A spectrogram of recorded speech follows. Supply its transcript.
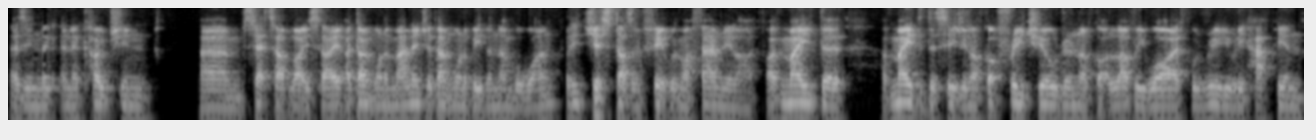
as in the, in a coaching um, setup, like you say. I don't want to manage. I don't want to be the number one, but it just doesn't fit with my family life. I've made the I've made the decision. I've got three children. I've got a lovely wife. We're really really happy, and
